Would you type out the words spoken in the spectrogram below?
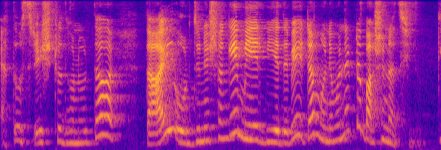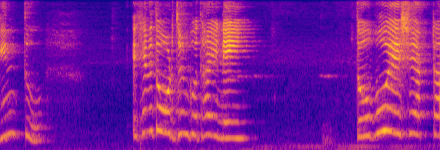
এত শ্রেষ্ঠ ধনুর্ধর, তাই অর্জুনের সঙ্গে মেয়ের বিয়ে দেবে এটা মনে মনে একটা বাসনা ছিল। কিন্তু এখানে তো অর্জুন কোথায় নেই? তবু এসে একটা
